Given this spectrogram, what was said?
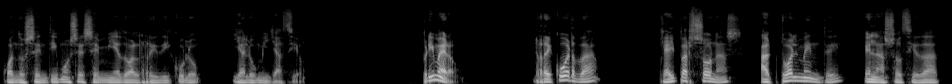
cuando sentimos ese miedo al ridículo y a la humillación. Primero, recuerda que hay personas actualmente en la sociedad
